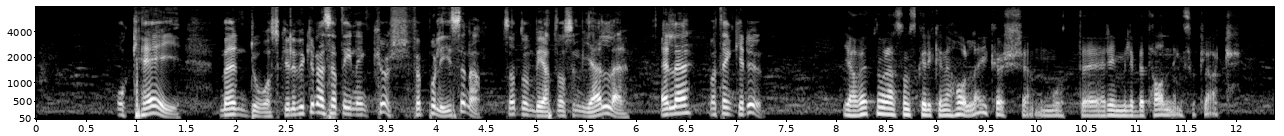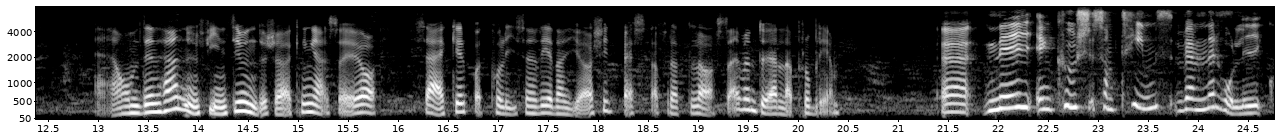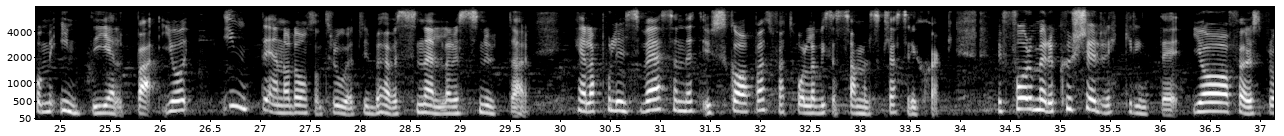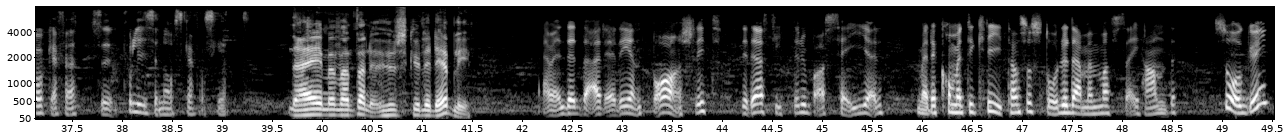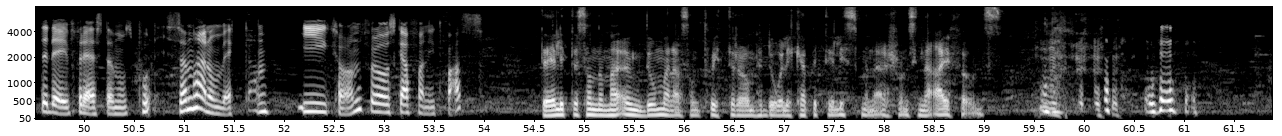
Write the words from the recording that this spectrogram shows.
Okej, men då skulle vi kunna sätta in en kurs för poliserna så att de vet vad som gäller. Eller vad tänker du? Jag vet några som skulle kunna hålla i kursen mot eh, rimlig betalning såklart. Om det här nu finns i undersökningar så är jag säker på att polisen redan gör sitt bästa för att lösa eventuella problem. Eh, nej, en kurs som Tims vänner håller i kommer inte hjälpa. Jag är inte en av de som tror att vi behöver snällare snutar. Hela polisväsendet är skapat för att hålla vissa samhällsklasser i schack. Reformer och kurser räcker inte. Jag förespråkar för att eh, polisen avskaffas helt. Nej, men vänta nu. Hur skulle det bli? Nej, men det där är rent barnsligt. Det där sitter du bara och säger. Men det kommer till kritan så står du där med mössa i hand. Såg jag inte dig förresten hos polisen häromveckan? I kön för att skaffa nytt pass. Det är lite som de här ungdomarna som twittrar om hur dålig kapitalismen är från sina iPhones.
